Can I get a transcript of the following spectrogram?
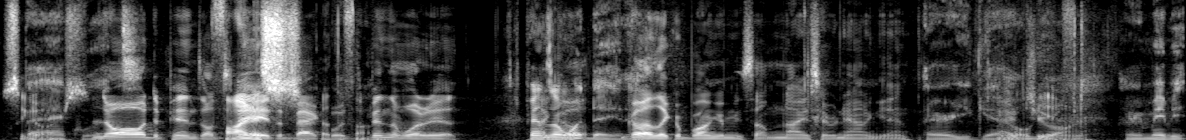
cigars. Backwoods. No, it depends on today. Finest It's of a the backwoods. fine. Depends on what it is. depends I on go- what day it is. Go to liquor bar and give me something nice every now and again. there you go I chew on it. There, maybe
